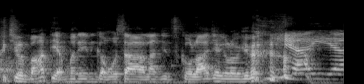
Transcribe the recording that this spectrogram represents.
Kecil banget ya, mending nggak usah lanjut sekolah aja kalau gitu. Iya iya.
